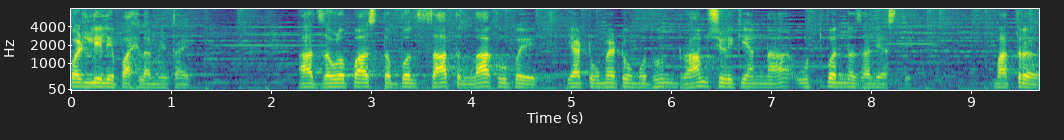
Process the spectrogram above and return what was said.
पडलेले पाहायला मिळत आहेत आज जवळपास तब्बल सात लाख रुपये या टोमॅटोमधून राम शेळके यांना उत्पन्न झाले असते. मात्र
